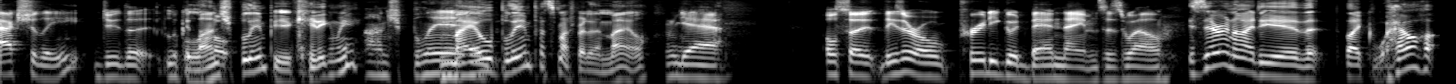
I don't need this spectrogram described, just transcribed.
actually do the look at Lunch the blimp? Are you kidding me? lunch blimp. Male blimp? That's much better than male. Yeah. Also, these are all pretty good band names as well. Is there an idea that like how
